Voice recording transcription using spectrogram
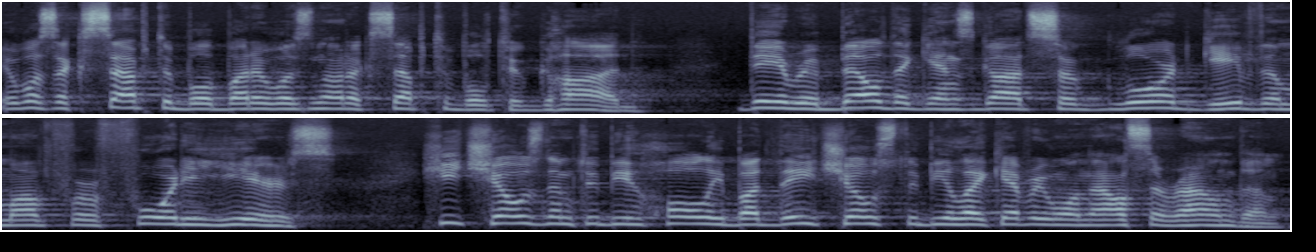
It was acceptable, but it was not acceptable to God. They rebelled against God, so Lord gave them up for 40 years. He chose them to be holy, but they chose to be like everyone else around them.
